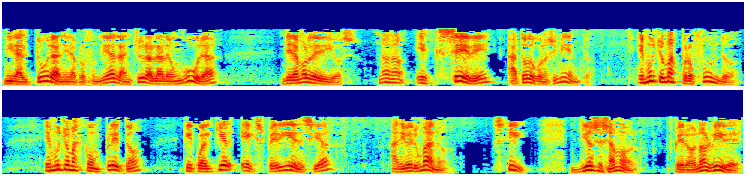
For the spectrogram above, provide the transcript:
Ni la altura, ni la profundidad, la anchura, la longura del amor de Dios. No, no, excede a todo conocimiento. Es mucho más profundo, es mucho más completo que cualquier experiencia a nivel humano. Sí, Dios es amor, pero no olvide,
